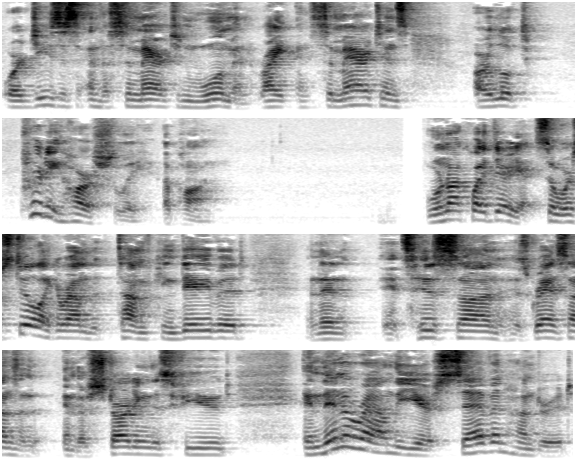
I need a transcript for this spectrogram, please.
or Jesus and the Samaritan woman, right? And Samaritans are looked pretty harshly upon. We're not quite there yet. So we're still like around the time of King David, and then it's his son and his grandsons, and, and they're starting this feud. And then around the year 700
